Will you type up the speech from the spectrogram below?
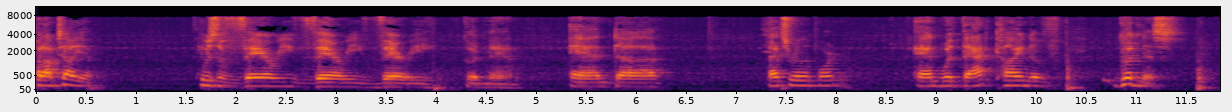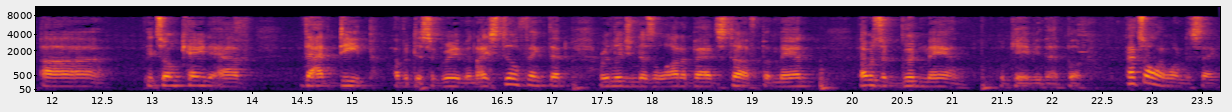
but I'll tell you, he was a very, very, very good man. And uh, that's really important. And with that kind of goodness, uh, it's okay to have that deep of a disagreement. I still think that religion does a lot of bad stuff, but man, that was a good man who gave you that book. That's all I wanted to say.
